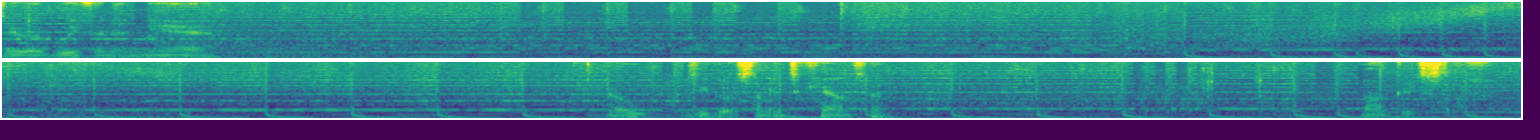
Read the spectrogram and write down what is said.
do a Wyvern and yeah. Oh, has he got got something to counter. Oh, good stuff.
